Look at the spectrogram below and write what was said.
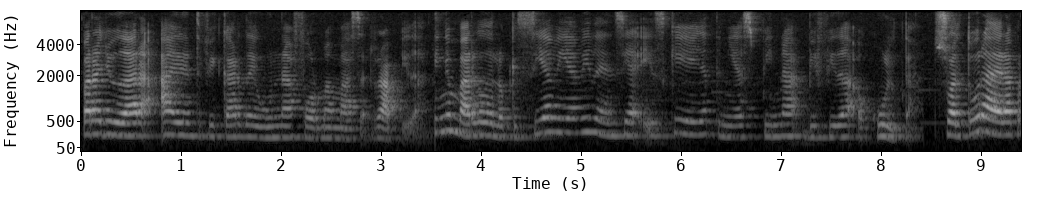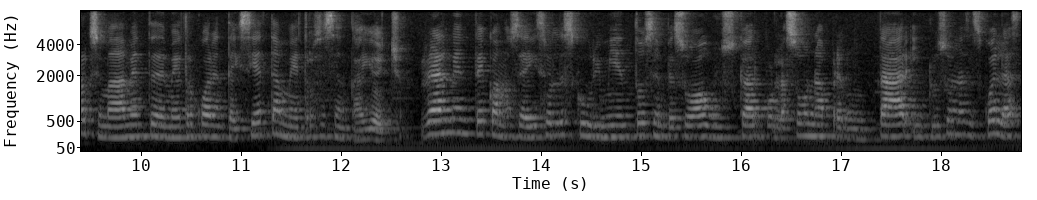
para ayudar a identificar de una forma más rápida. Sin embargo, de lo que sí había evidencia es que ella tenía espina bífida oculta. Su altura era aproximadamente de metro 47 a metro 68. Realmente cuando se hizo el descubrimiento se empezó a buscar por la zona, preguntar, incluso en las escuelas,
